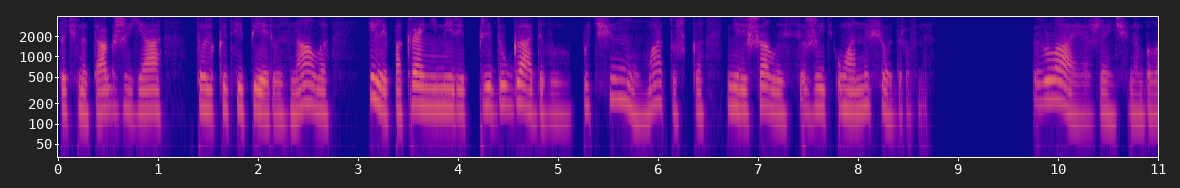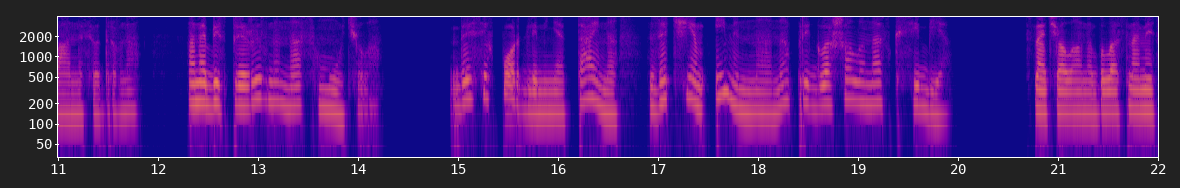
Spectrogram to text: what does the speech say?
Точно так же я только теперь узнала, или, по крайней мере, предугадываю, почему матушка не решалась жить у Анны Федоровны. Злая женщина была Анна Федоровна. Она беспрерывно нас мучила. До сих пор для меня тайна, зачем именно она приглашала нас к себе. Сначала она была с нами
